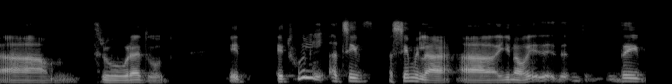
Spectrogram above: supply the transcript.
um, through Redwood. It it will achieve a similar, uh, you know, the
